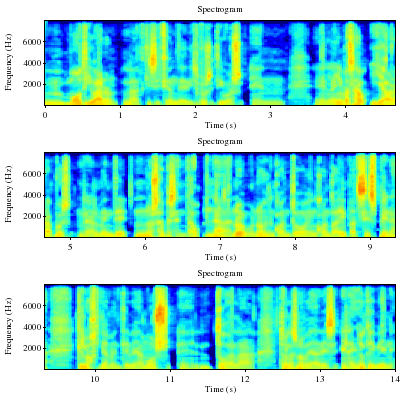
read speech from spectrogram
motivaron la adquisición de dispositivos en, el año pasado y ahora pues realmente no se ha presentado nada nuevo ¿no? en cuanto en cuanto a iPad se espera que lógicamente veamos eh, toda la, todas las novedades el año que viene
